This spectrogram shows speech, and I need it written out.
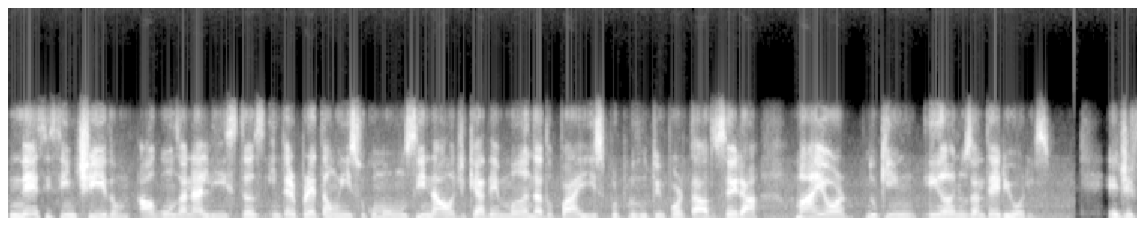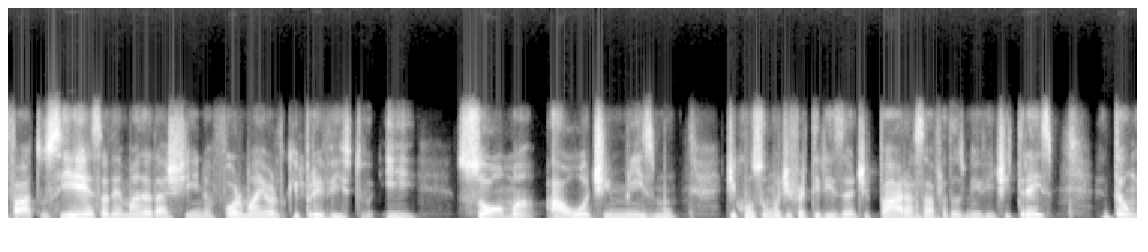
Nesse sentido, alguns analistas interpretam isso como um sinal de que a demanda do país por produto importado será maior do que em, em anos anteriores. E de fato, se essa demanda da China for maior do que previsto e soma ao otimismo de consumo de fertilizante para a safra 2023, então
